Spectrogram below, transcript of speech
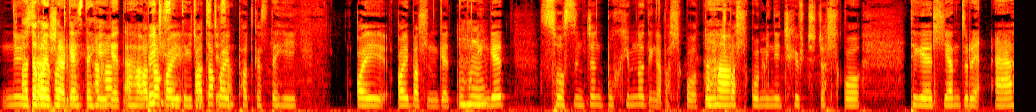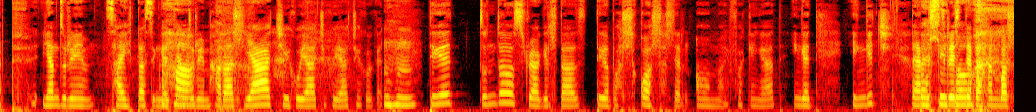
нүү Одоо гоё подкаст хийгээд. Аха би ч гэсэн тэгж одоо гоё подкаст хий. Гоё гоё болно гэд. Ингээд суусан чинь бүх юмнууд ингээ болохгүй. Дуунж Аха. болохгүй миний чихвчж болохгүй тэгэл янз бүрийн app янз бүрийн сайтаас ингээд янз бүрийн хараал яаж хийх үү яаж хийх үү яаж хийх үү гэдэг тэгээд зөндөө struggle даа тэгээ болохгүй болохоор oh my fucking god ингээд ингэж байх стресстэй байх юм бол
